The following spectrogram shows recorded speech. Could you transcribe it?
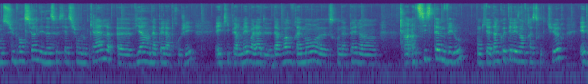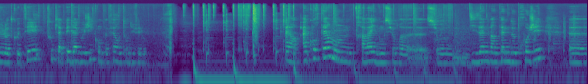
on subventionne les associations locales euh, via un appel à projet et qui permet voilà, d'avoir vraiment ce qu'on appelle un, un, un, système vélo. Donc il y a d'un côté les infrastructures et de l'autre côté toute la pédagogie qu'on peut faire autour du vélo. Alors à court terme, on travaille donc sur, sur une dizaine, vingtaine de projets euh,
